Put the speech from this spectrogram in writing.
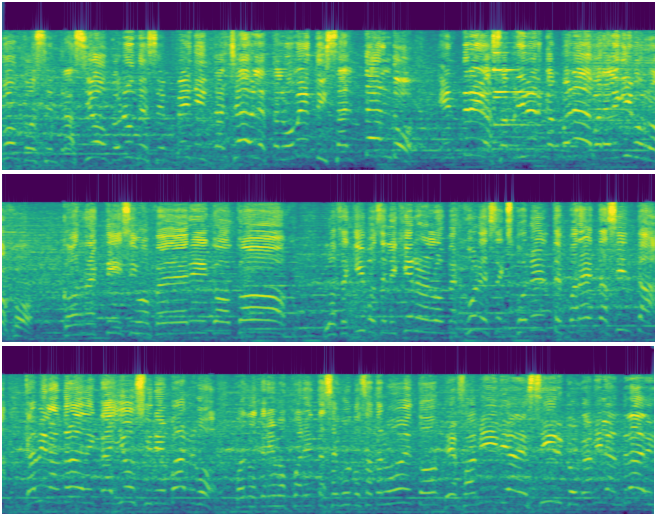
con concentración, con un desempeño intachable hasta el momento y saltando. Entregas a primer campanada para el equipo rojo. Correctísimo, Federico Koch. Los equipos eligieron a los mejores exponentes para esta cinta. Camila Andrade cayó, sin embargo, cuando tenemos 40 segundos hasta el momento. De familia de circo, Camila Andrade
